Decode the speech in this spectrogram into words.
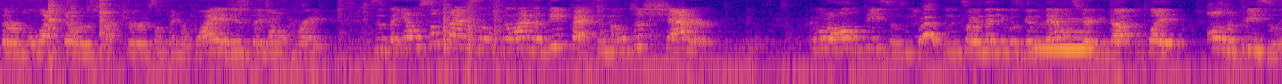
their molecular structure or something, or why it is they don't break. But you know, sometimes they'll, they'll have a defect and they'll just shatter. Go to all the pieces, and, and so then he was going to demonstrate. He dropped the plate, all the pieces.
